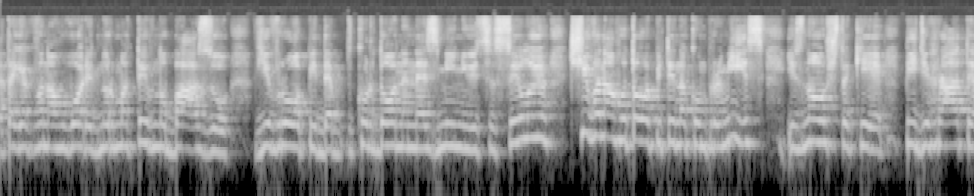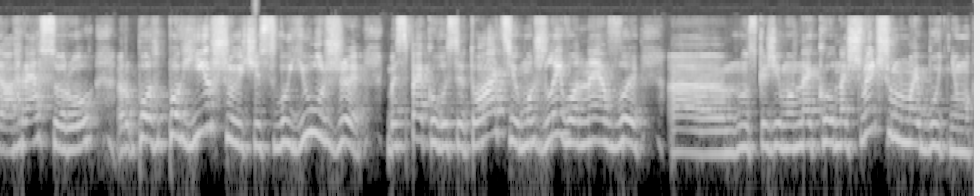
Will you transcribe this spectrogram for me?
е, так як вона говорить, нормативну базу в Європі, де кордони не змінюються силою, чи вона готова піти на компроміс і знову ж таки підіграти агресору, по- погіршуючи свою ж безпекову ситуацію, можливо, не в е, ну скажімо, в найко- найшвидшому майбутньому,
